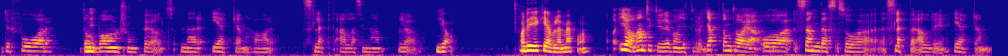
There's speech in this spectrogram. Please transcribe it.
du får de Ni- barn som föds när eken har släppt alla sina löv. Ja. Och det gick djävulen med på. Ja, han tyckte ju det var en jättebra. Japp, de tar jag. Och sen dess så släpper aldrig eken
